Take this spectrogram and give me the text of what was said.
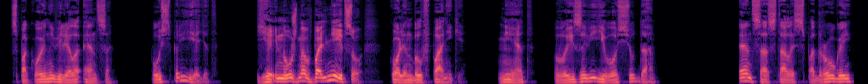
— спокойно велела Энса. «Пусть приедет». «Ей нужно в больницу!» — Колин был в панике. «Нет, вызови его сюда». Энса осталась с подругой,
